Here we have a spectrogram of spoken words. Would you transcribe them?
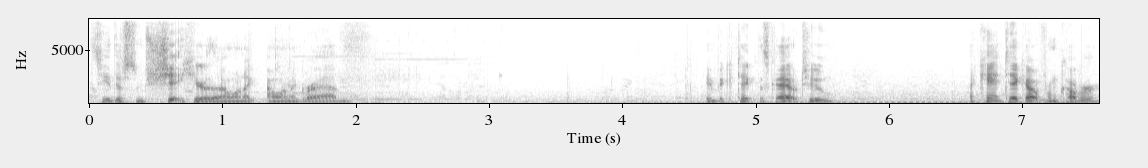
See, there's some shit here that I want to. I want to grab. Maybe I can take this guy out too. I can't take out from cover.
